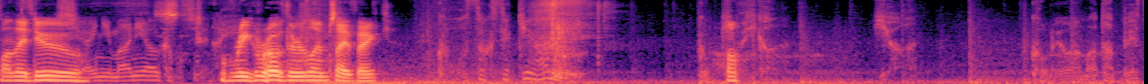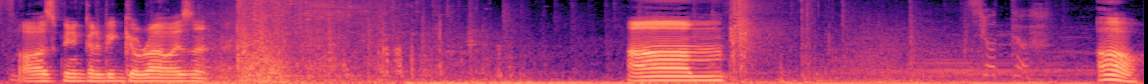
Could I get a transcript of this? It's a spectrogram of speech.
Well, they do regrow their limbs, I think. Oh. Oh, it's been gonna be Garo, isn't it? Um. Oh.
